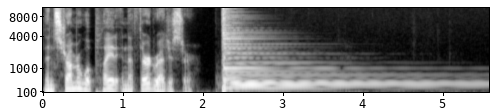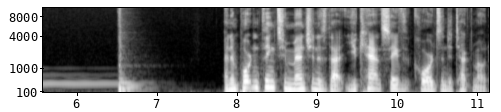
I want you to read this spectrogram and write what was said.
then strummer will play it in the third register. An important thing to mention is that you can't save the chords in detect mode.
